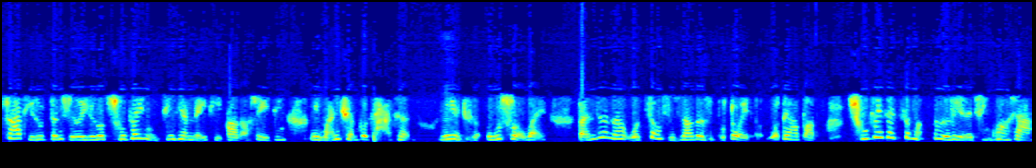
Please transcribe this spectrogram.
所以他提出真实恶意，就是说，除非你今天媒体报道是已经你完全不查证，你也觉得无所谓，反正呢，我纵使知道这个是不对的，我都要报道。除非在这么恶劣的情况下，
